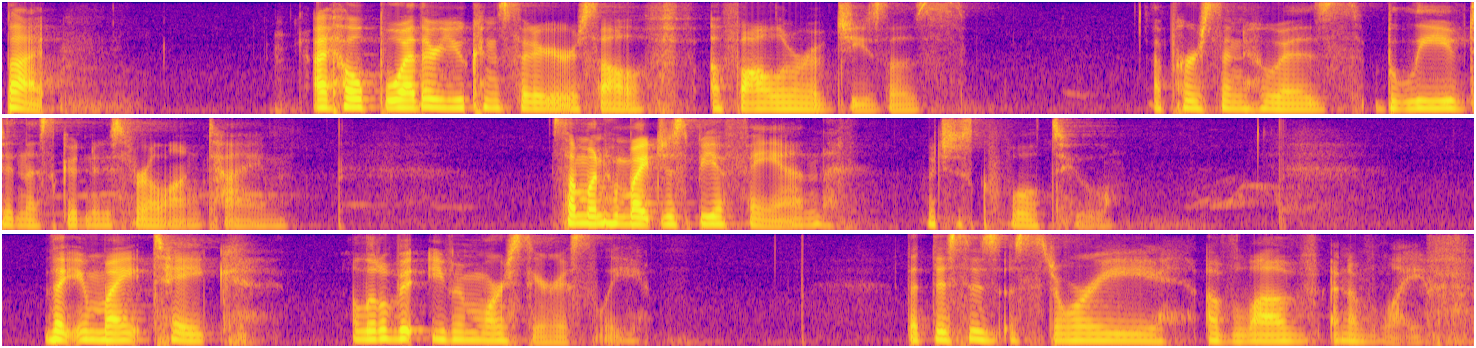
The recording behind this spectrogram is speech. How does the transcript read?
But I hope whether you consider yourself a follower of Jesus, a person who has believed in this good news for a long time, someone who might just be a fan, which is cool too, that you might take a little bit even more seriously that this is a story of love and of life.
